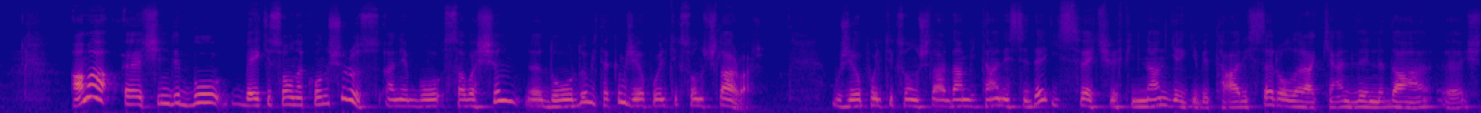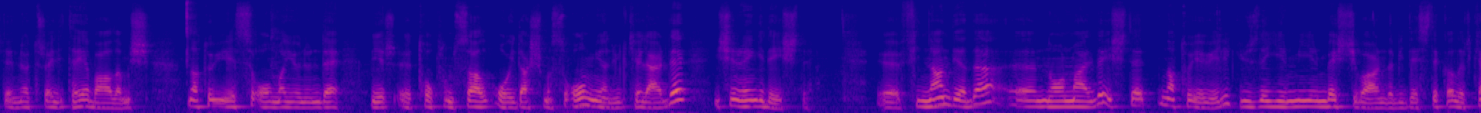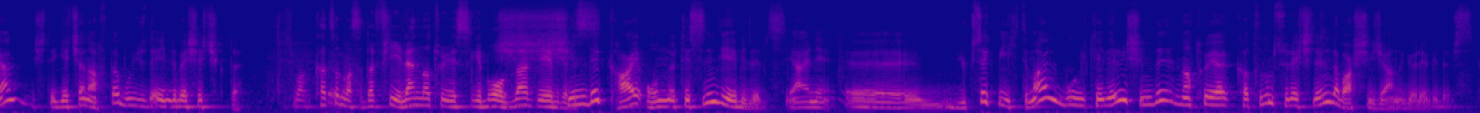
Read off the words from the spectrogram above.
Ama e, şimdi bu belki sonra konuşuruz. Hani bu savaşın e, doğurduğu bir takım jeopolitik sonuçlar var. Bu jeopolitik sonuçlardan bir tanesi de İsveç ve Finlandiya gibi tarihsel olarak kendilerini daha e, işte nötraliteye bağlamış NATO üyesi olma yönünde bir toplumsal oydaşması olmayan ülkelerde işin rengi değişti. Ee, Finlandiya'da e, normalde işte NATO'ya üyelik %20-25 civarında bir destek alırken işte geçen hafta bu %55'e çıktı. Katılmasa da fiilen NATO üyesi gibi oldular diyebiliriz. Şimdi hayır onun ötesini diyebiliriz. Yani e, yüksek bir ihtimal bu ülkelerin şimdi NATO'ya katılım süreçlerinin de başlayacağını görebiliriz.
